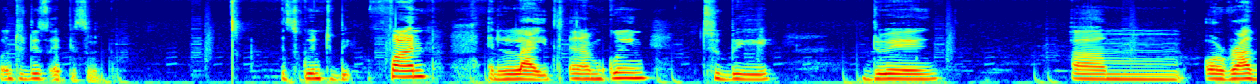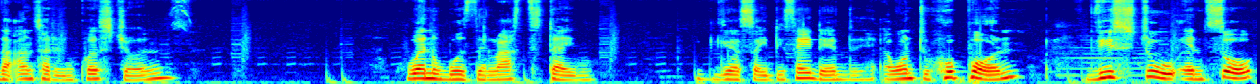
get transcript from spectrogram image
on today's episode, it's going to be fun and light, and I'm going to be doing um or rather answering questions when was the last time yes i decided i want to hop on these two and so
